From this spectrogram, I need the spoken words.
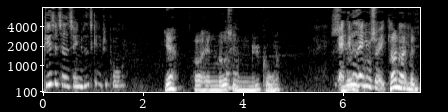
Pierce er taget til en videnskabsepoke. ja, og han møder Aha. sin nye kone. Ja, det ved han jo så ikke. Nej, nej, men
